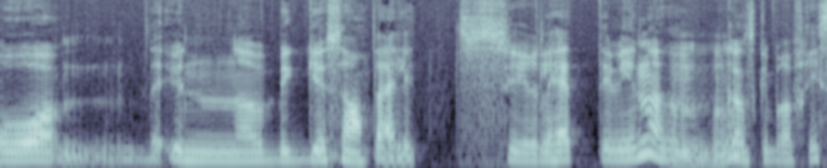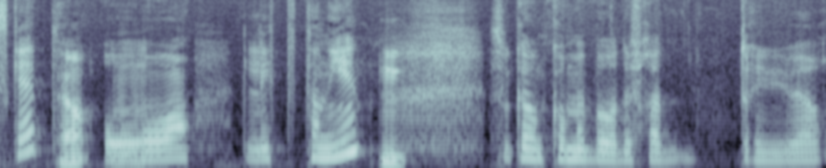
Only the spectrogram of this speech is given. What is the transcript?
og det underbygges av at det er litt syrlighet i vinen, altså Mhm. ganske bra friskhet, Ja. og litt tannin, Mm. Som kan komme både fra druer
